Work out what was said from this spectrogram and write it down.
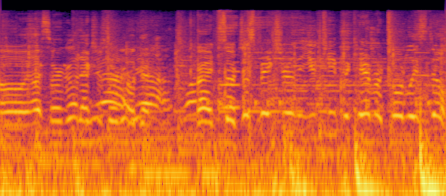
Oh, a circle, an extra circle. Okay. All right. So just make sure that you keep the camera totally still.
